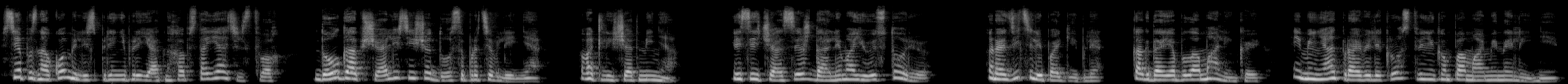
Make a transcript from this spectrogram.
Все познакомились при неприятных обстоятельствах, долго общались еще до сопротивления, в отличие от меня. И сейчас все ждали мою историю. Родители погибли, когда я была маленькой, и меня отправили к родственникам по маминой линии.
